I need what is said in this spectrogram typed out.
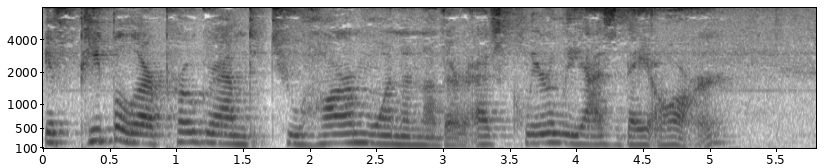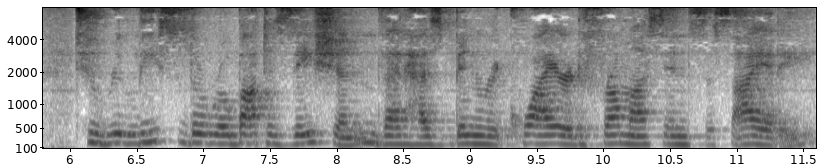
If people are programmed to harm one another as clearly as they are, to release the robotization that has been required from us in society,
